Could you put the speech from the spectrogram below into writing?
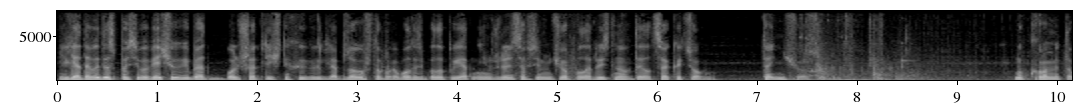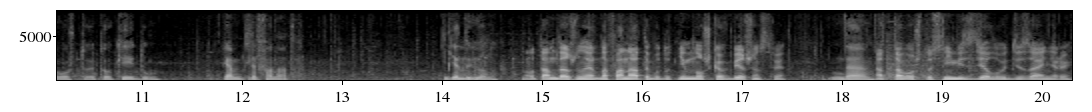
Илья Давыдов, спасибо. Вечер, ребят. Больше отличных игр для обзоров, чтобы работать было приятно. Неужели совсем ничего положительного в DLC к Этерну? Да ничего особенного. Ну, кроме того, что это окей Doom. Прям для фанатов. Ядрёных. ну, там даже, наверное, фанаты будут немножко в бешенстве Да. от того, что с ними сделают дизайнеры.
